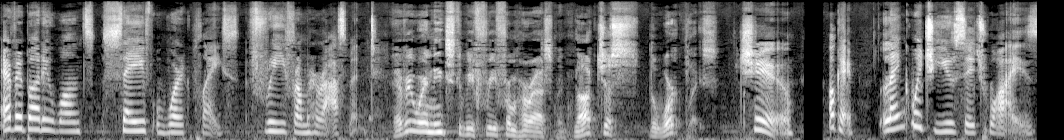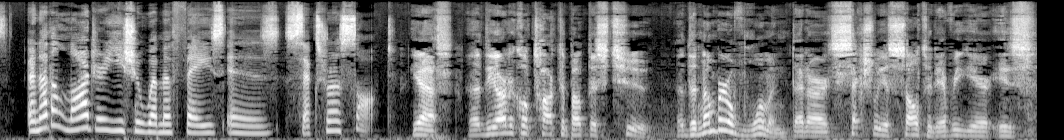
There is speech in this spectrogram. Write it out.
Everybody wants safe workplace, free from harassment. Everywhere needs to be free from harassment, not just the workplace. True. Okay, language usage wise, another larger issue women face is sexual assault. Yes, uh, the article talked about this too. Uh, the number of women that are sexually assaulted every year is,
